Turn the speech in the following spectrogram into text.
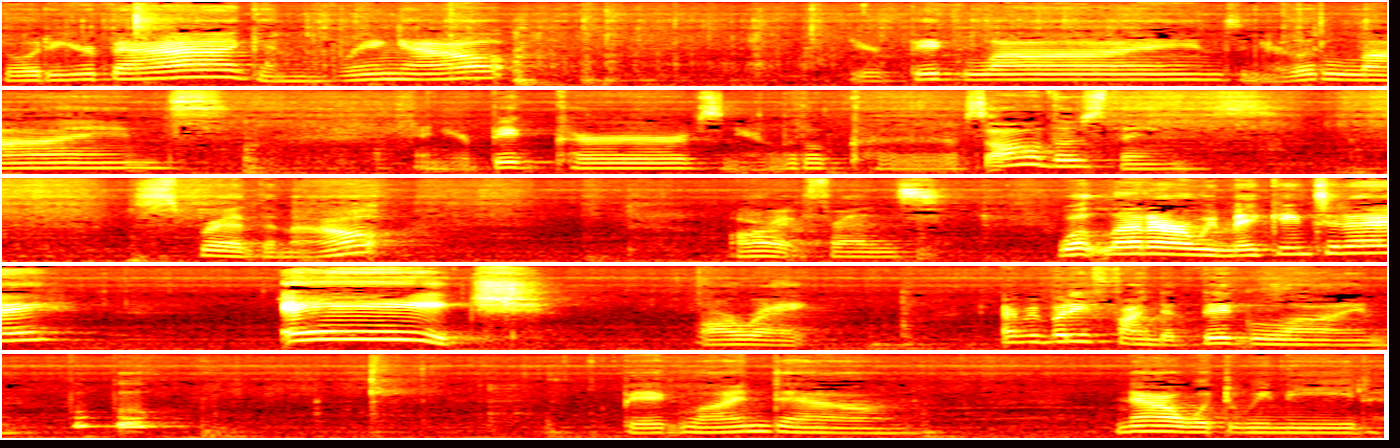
Go to your bag and bring out your big lines and your little lines and your big curves and your little curves, all those things. Spread them out. All right, friends. What letter are we making today? H. All right. Everybody find a big line. Boop, boop. Big line down. Now what do we need?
